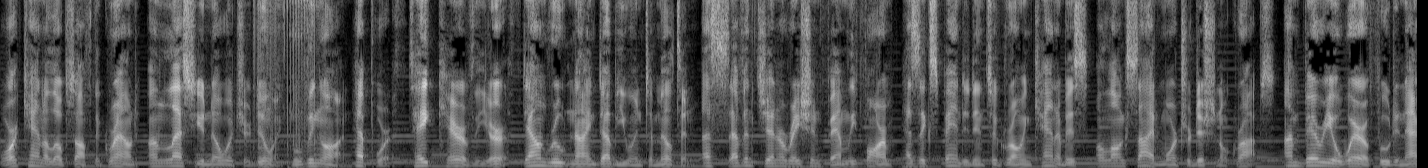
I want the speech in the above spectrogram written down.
or cantaloupes off the ground unless you know what you're doing. Moving on, Hepworth, take care of the earth. Down Route 9W into Milton, a seventh generation family farm has expanded into growing cannabis alongside more traditional crops. I'm very aware of food and agriculture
